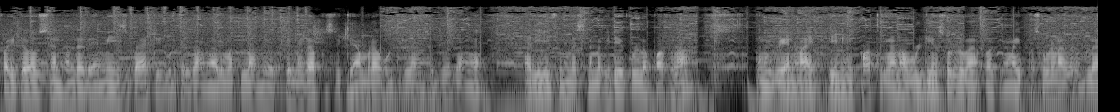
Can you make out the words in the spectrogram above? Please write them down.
five thousand hundred mAh battery கொடுத்துருக்காங்க. அது மட்டும் இல்லாமல் எட்டு மெகா பிக்சல் கேமரா கொடுத்துருக்காங்க சொல்லியிருக்காங்க நிறைய இன்ஃபர்மேஷன் நம்ம வீடியோக்குள்ளே பார்க்கலாம். உங்களுக்கு வேணும்னா இப்போயே நீங்கள் பார்த்துக்கலாம். நான் உள்ளேயும் சொல்லுவேன். ஓகேங்களா இப்போ சொல்ல நான் விரும்பல.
